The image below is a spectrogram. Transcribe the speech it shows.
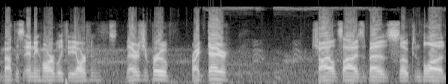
about this ending horribly for the orphans? There's your proof, right there. Child-sized beds soaked in blood.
